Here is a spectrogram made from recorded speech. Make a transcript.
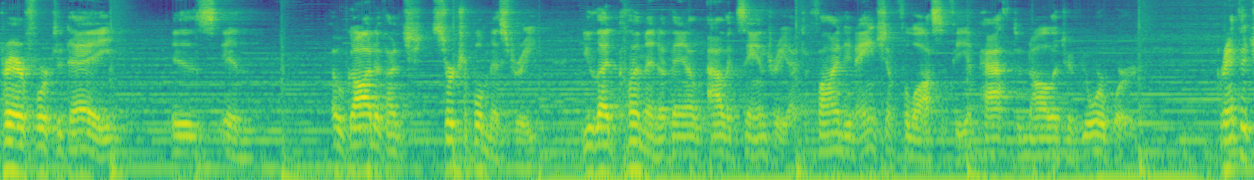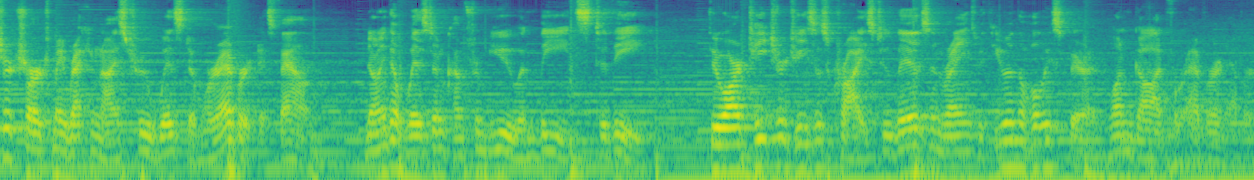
Prayer for today is in, O God of unsearchable mystery, you led Clement of Alexandria to find in ancient philosophy a path to knowledge of your word. Grant that your church may recognize true wisdom wherever it is found, knowing that wisdom comes from you and leads to thee through our teacher Jesus Christ, who lives and reigns with you in the Holy Spirit, one God forever and ever.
